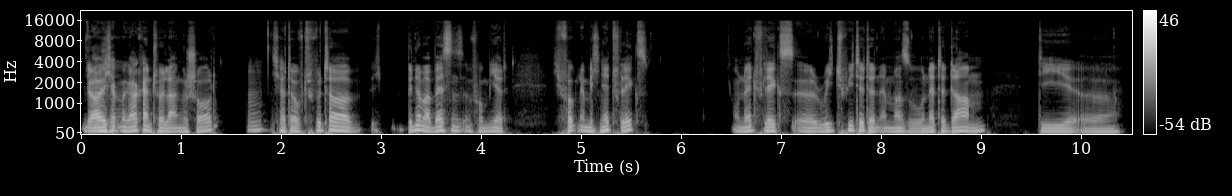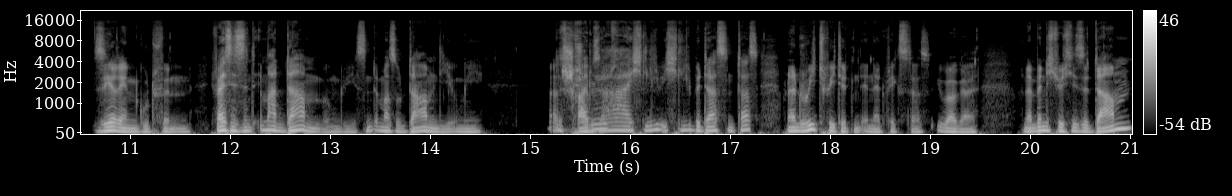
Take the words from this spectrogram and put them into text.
Ja, ich Also- habe mir gar keinen Trailer angeschaut. Mhm. Ich hatte auf Twitter, ich bin immer bestens informiert. Ich folge nämlich Netflix. Und Netflix äh, retweetet dann immer so nette Damen, die äh, Serien gut finden. Ich weiß nicht, es sind immer Damen irgendwie. Es sind immer so Damen, die irgendwie Das schreiben so, stimmt. ah, ich liebe, ich liebe das und das. Und dann retweetet Netflix das. Übergeil. Und dann bin ich durch diese Damen,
